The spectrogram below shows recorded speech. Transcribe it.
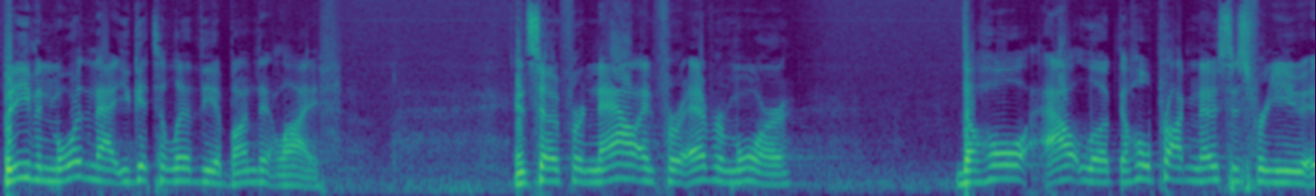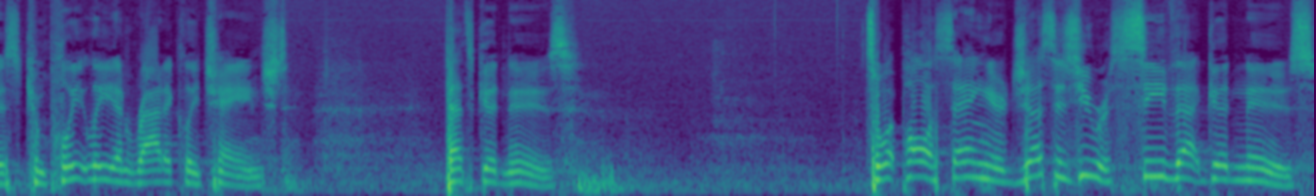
But even more than that, you get to live the abundant life. And so, for now and forevermore, the whole outlook, the whole prognosis for you is completely and radically changed. That's good news. So, what Paul is saying here, just as you receive that good news,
